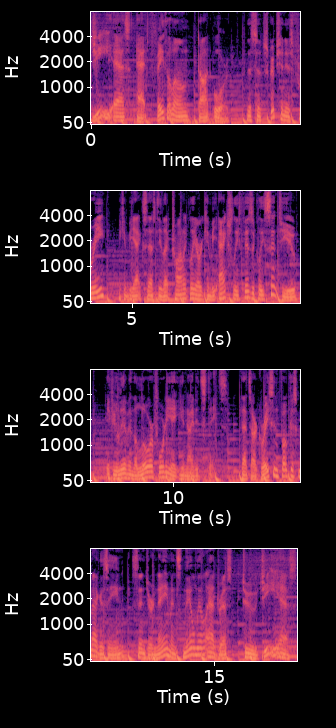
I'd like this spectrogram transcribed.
ges at faithalone.org. The subscription is free. It can be accessed electronically or it can be actually physically sent to you if you live in the lower 48 United States. That's our Grace in Focus magazine. Send your name and snail mail address to ges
